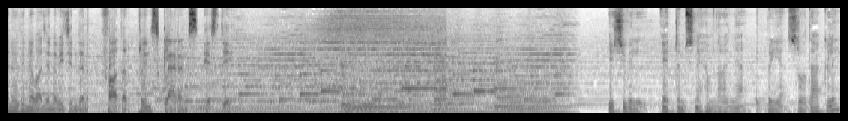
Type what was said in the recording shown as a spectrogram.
അനുദിന വചന വിചിന്തനം. Father Prince Clarence S J യേശുവിൽ ഏറ്റവും സ്നേഹം നിറഞ്ഞ പ്രിയ ശ്രോതാക്കളെ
